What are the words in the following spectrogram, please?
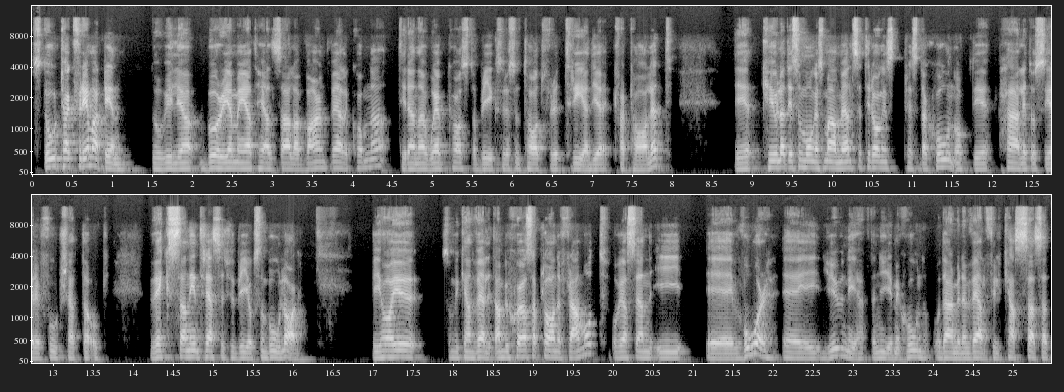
Stort tack för det Martin. Då vill jag börja med att hälsa alla varmt välkomna till denna webcast av Briks resultat för det tredje kvartalet. Det är kul att det är så många som anmält sig till dagens presentation och det är härligt att se det fortsätta och växande intresset för Briox som bolag. Vi har ju som vi kan väldigt ambitiösa planer framåt och vi har sedan i eh, vår, eh, i juni, haft en nyemission och därmed en välfylld kassa. Så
